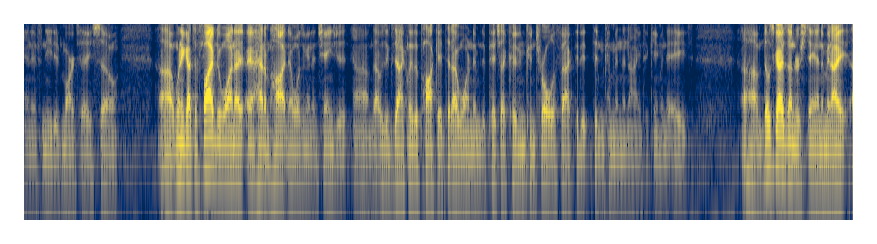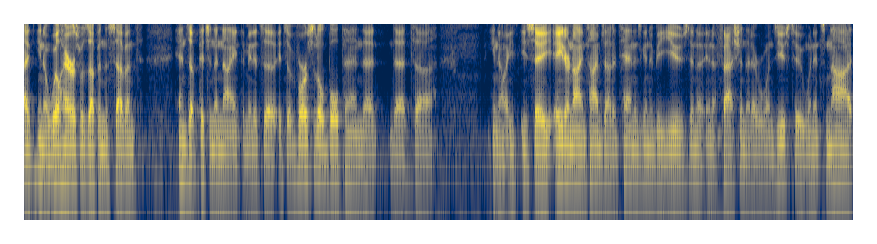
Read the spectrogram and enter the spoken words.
and if needed Marte. So uh, when it got to five to one, I, I, had him hot and I wasn't going to change it. Um, that was exactly the pocket that I wanted him to pitch. I couldn't control the fact that it didn't come in the ninth; it came in the eighth. Um, those guys understand. I mean, I, I you know Will Harris was up in the seventh ends up pitching the ninth. I mean, it's a it's a versatile bullpen that that uh, you know you, you, say eight or nine times out of ten is going to be used in a in a fashion that everyone's used to. When it's not,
